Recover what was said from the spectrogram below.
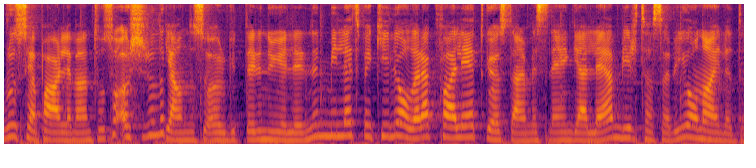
Rusya parlamentosu aşırılık yanlısı örgütlerin üyelerinin milletvekili olarak faaliyet göstermesini engelleyen bir tasarıyı onayladı.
